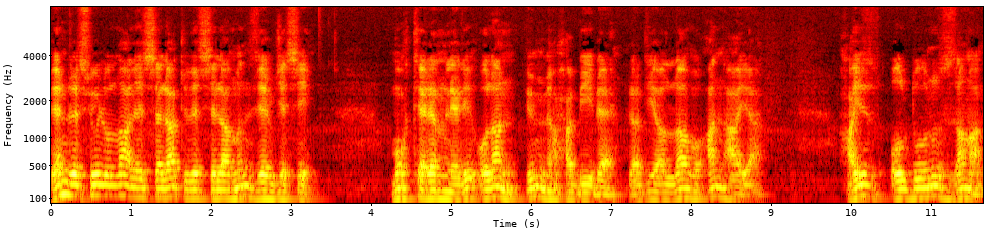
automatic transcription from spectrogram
Ben Resulullah aleyhissalatü vesselamın zevcesi, muhteremleri olan Ümmü Habibe radıyallahu anhaya hayız olduğunuz zaman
